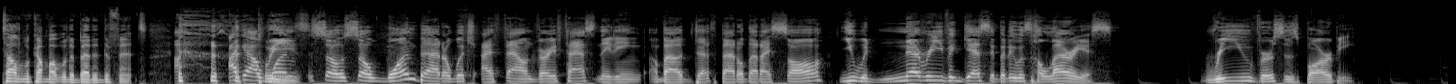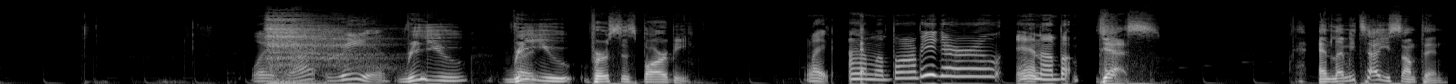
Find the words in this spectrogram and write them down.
Tell them to come up with a better defense. I got one. So so one battle which I found very fascinating about Death Battle that I saw. You would never even guess it, but it was hilarious. Ryu versus Barbie. Wait, what? Ryu. Ryu Ryu versus Barbie. Like, I'm a Barbie girl and a Bar- Yes. And let me tell you something.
